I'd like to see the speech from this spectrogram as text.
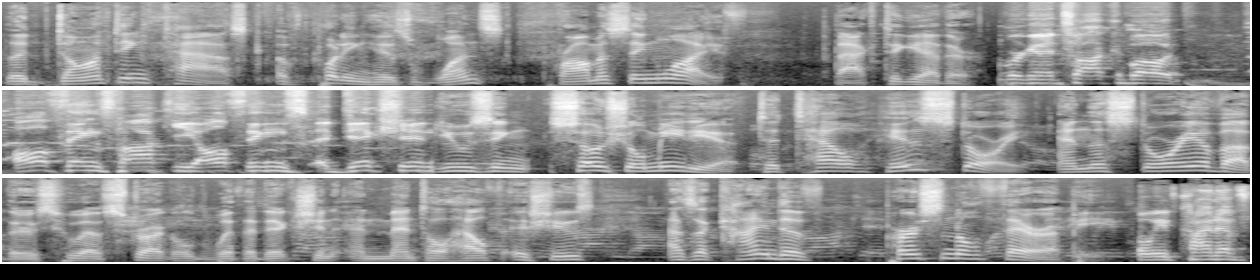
the daunting task of putting his once promising life back together. We're going to talk about all things hockey, all things addiction. Using social media to tell his story and the story of others who have struggled with addiction and mental health issues as a kind of personal therapy. We've kind of,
